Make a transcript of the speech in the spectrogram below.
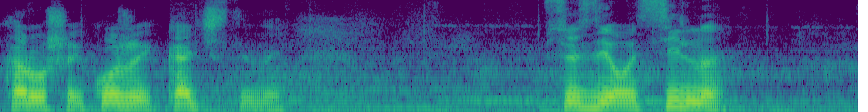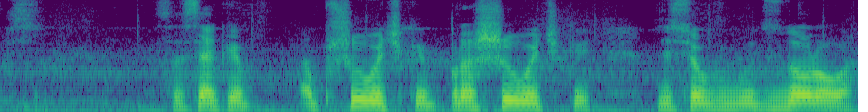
хорошей кожей, качественной. Все сделать сильно, со всякой обшивочкой, прошивочкой. Здесь все будет здорово.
